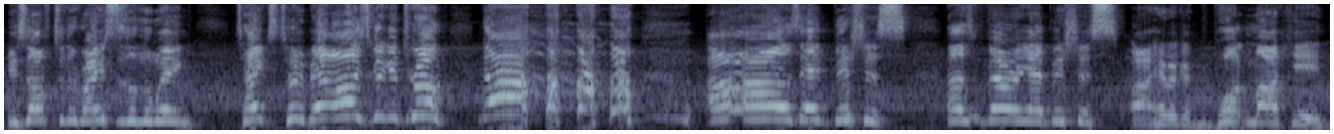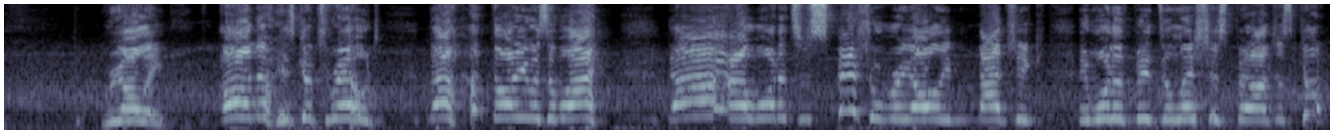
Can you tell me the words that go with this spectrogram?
he's off to the races on the wing. Takes two. Oh, he's going to get drilled. No! oh, that was ambitious. That was very ambitious. All right, here we go. Important mark here. Rioli. Oh, no, he's got drilled. No, I thought he was away. No, I wanted some special Rioli magic. It would have been delicious, but I just got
